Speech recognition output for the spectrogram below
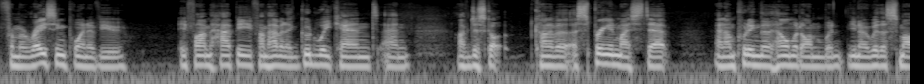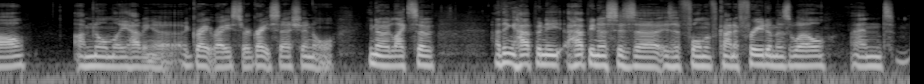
from a racing point of view, if I'm happy, if I'm having a good weekend, and I've just got kind of a, a spring in my step, and I'm putting the helmet on with you know with a smile, I'm normally having a, a great race or a great session, or you know like so. I think happy, happiness is a is a form of kind of freedom as well, and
